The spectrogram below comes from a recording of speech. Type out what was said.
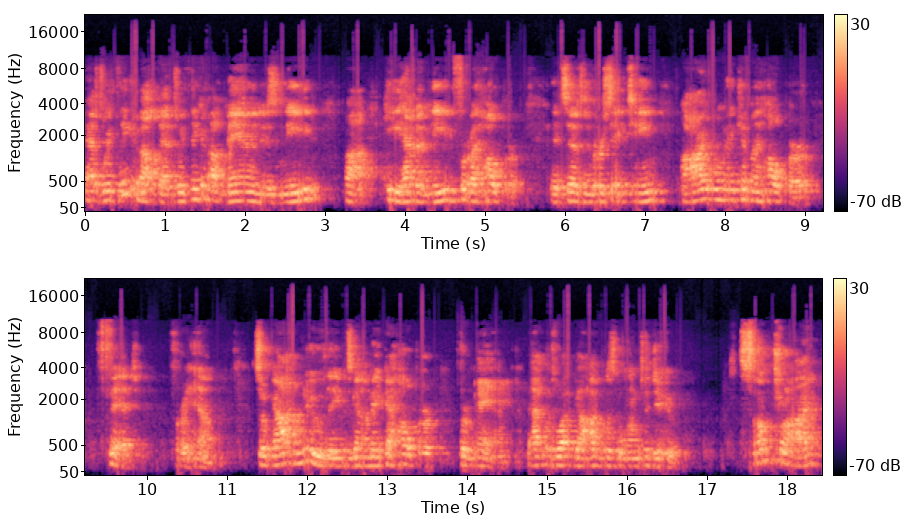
as we think about that, as we think about man and his need, uh, he had a need for a helper. It says in verse 18, I will make him a helper fit for him. So God knew that he was going to make a helper for man. That was what God was going to do. Some try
